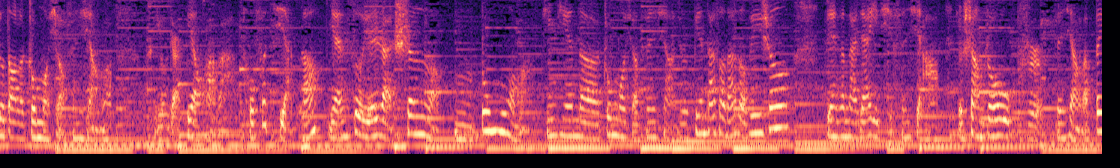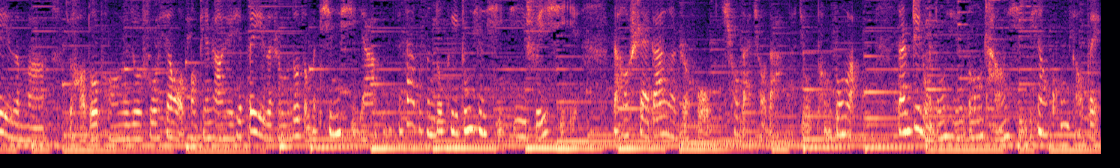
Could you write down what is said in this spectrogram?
又到了周末小分享了，有点变化吧？头发剪了，颜色也染深了。嗯，周末嘛，今天的周末小分享就是边打扫打扫卫生，边跟大家一起分享。就上周不是分享了被子吗？就好多朋友就说，像我平常这些被子什么都怎么清洗呀？大部分都可以中性洗剂水洗，然后晒干了之后敲打敲打它就蓬松了。但是这种东西又不能常洗，不像空调被。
